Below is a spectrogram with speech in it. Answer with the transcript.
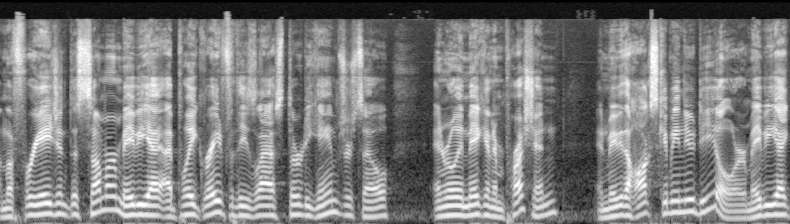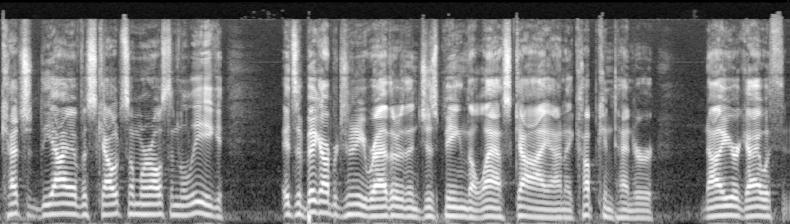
I'm a free agent this summer. Maybe I, I play great for these last 30 games or so and really make an impression. And maybe the Hawks give me a new deal, or maybe I catch the eye of a scout somewhere else in the league. It's a big opportunity rather than just being the last guy on a cup contender. Now you're a guy with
